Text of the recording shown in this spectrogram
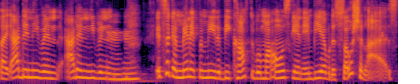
Like I didn't even I didn't even mm-hmm. it took a minute for me to be comfortable in my own skin and be able to socialize.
